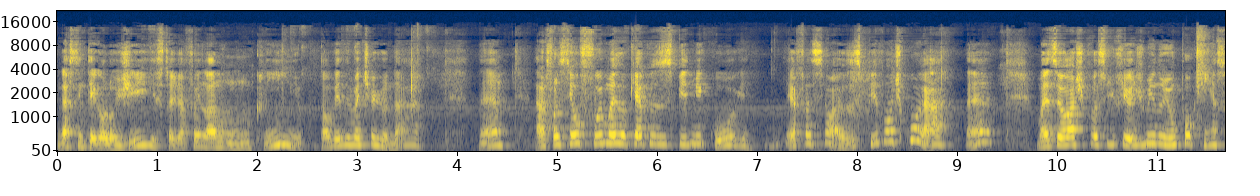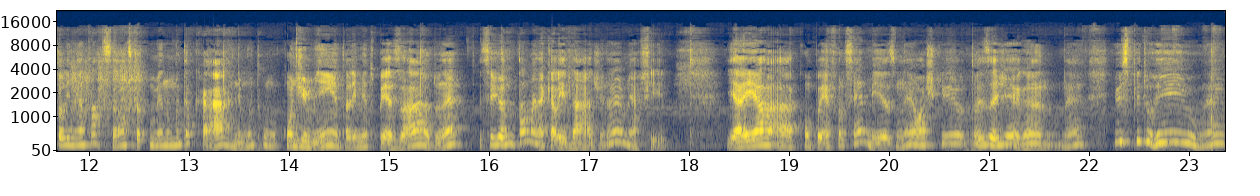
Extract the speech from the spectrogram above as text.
gastroenterologista? Já foi lá num, num clínico? Talvez ele vai te ajudar. Né? Ela falou assim: Eu fui, mas eu quero que os espíritos me curem. Eu falei assim: ó, os espíritos vão te curar, né? Mas eu acho que você devia diminuir um pouquinho a sua alimentação. Você está comendo muita carne, muito condimento, alimento pesado, né? Você já não está mais naquela idade, né, minha filha? E aí a, a companhia falou assim: É mesmo, né? Eu acho que eu estou exagerando, né? E o espírito riu, né?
